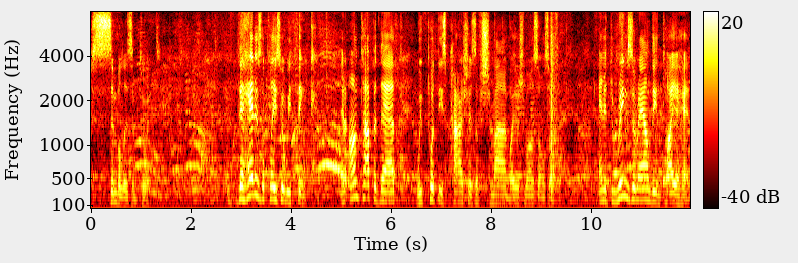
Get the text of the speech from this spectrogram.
symbolism to it. The head is the place where we think, and on top of that, we put these parshas of Shema and Shema and so on and so forth, and it rings around the entire head.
